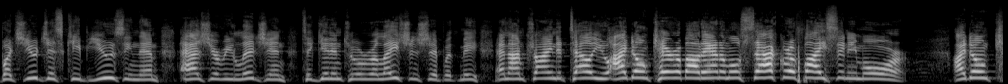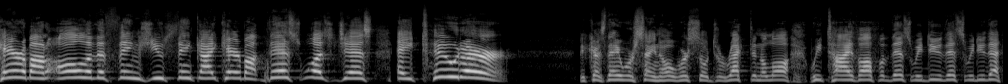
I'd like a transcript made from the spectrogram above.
but you just keep using them as your religion to get into a relationship with me. And I'm trying to tell you, I don't care about animal sacrifice anymore. I don't care about all of the things you think I care about. This was just a tutor because they were saying, Oh, we're so direct in the law. We tithe off of this, we do this, we do that.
